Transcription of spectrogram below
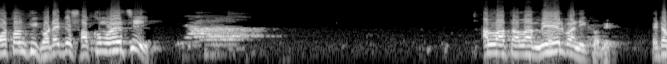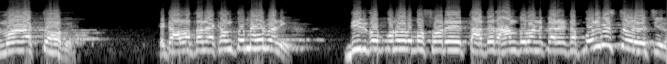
পতন কি ঘটাইতে সক্ষম হয়েছি? আল্লাহ তালা মেহরবানি করে। এটা মনে রাখতে হবে। এটা আল্লাহ তালা একান্ত মেহরবানি। দীর্ঘ পনেরো বছরে তাদের আন্দোলনের কারণে একটা পরিবেশ তৈরি হয়েছিল।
